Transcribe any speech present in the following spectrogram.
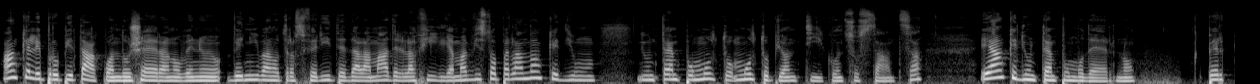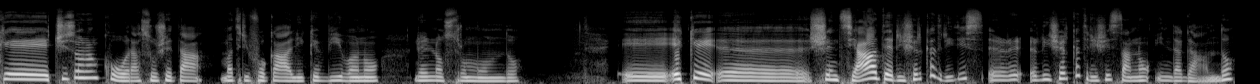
Anche le proprietà quando c'erano veni- venivano trasferite dalla madre alla figlia, ma vi sto parlando anche di un, di un tempo molto, molto più antico in sostanza e anche di un tempo moderno, perché ci sono ancora società matrifocali che vivono nel nostro mondo e, e che eh, scienziate e ricercatrici, eh, ricercatrici stanno indagando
